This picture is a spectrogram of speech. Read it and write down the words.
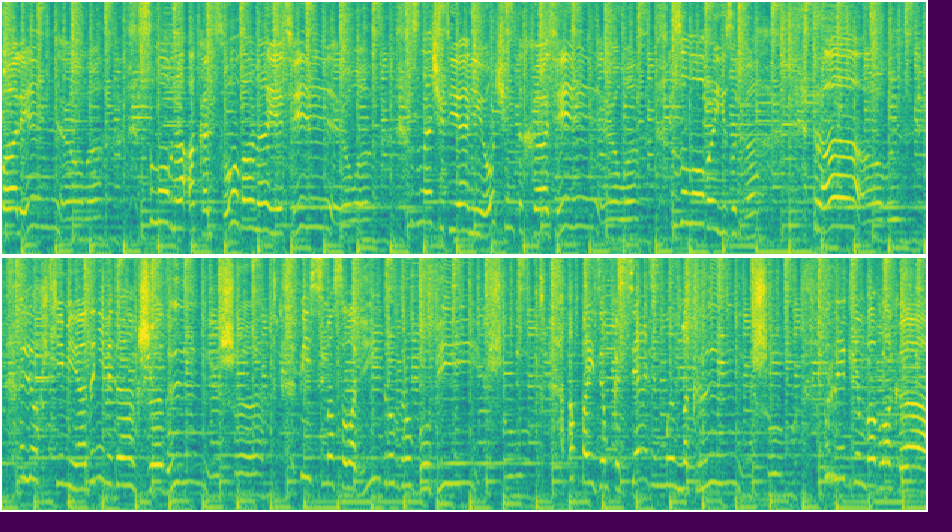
полено, словно окольцованное тело. Значит, я не очень-то хотела злого языка травы. Легкими одними так же дышат, письма соловьи друг другу пишут. А пойдем-ка сядем мы на крышу, прыгнем в облака,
